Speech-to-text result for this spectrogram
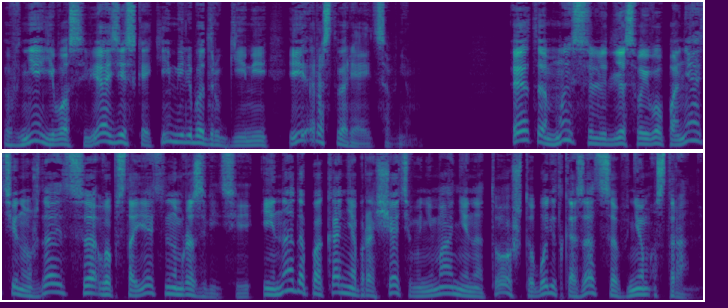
вне его связи с какими-либо другими и растворяется в нем. Эта мысль для своего понятия нуждается в обстоятельном развитии, и надо пока не обращать внимания на то, что будет казаться в нем странным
